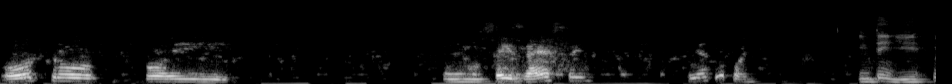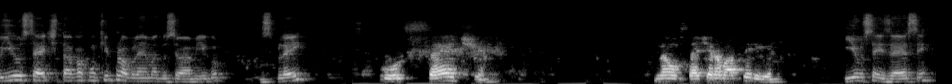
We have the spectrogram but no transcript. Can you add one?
outro foi um 6S e assim foi. Entendi. E o 7 estava com que problema do seu amigo? Display? O 7. Não, o 7 era bateria. E o 6S?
